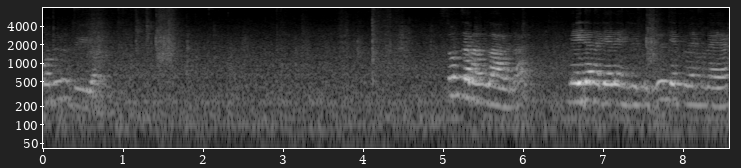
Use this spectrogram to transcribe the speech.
onur duyuyorum. Son zamanlarda meydana gelen yüklü depremler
